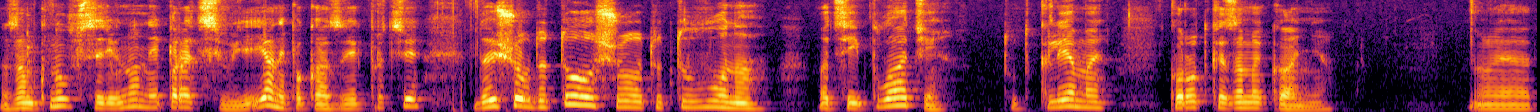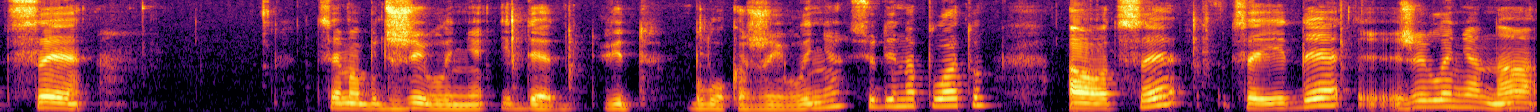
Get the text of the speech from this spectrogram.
Замкнув, все рівно не працює. Я не показую, як працює. Дійшов до того, що тут воно оцій платі, тут клеми, коротке замикання. Е, Це, це, мабуть, живлення іде від блока живлення сюди на плату. А оце це йде е, живлення на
